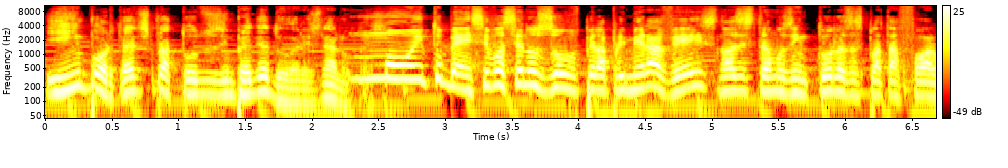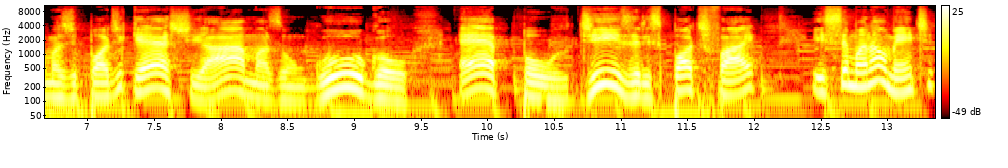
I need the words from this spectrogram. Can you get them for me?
e importantes para todos os empreendedores, né, Lucas? Muito bem. Se você nos ouve pela primeira vez, nós estamos em todas as plataformas de podcast: Amazon, Google, Apple, Deezer, Spotify e semanalmente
